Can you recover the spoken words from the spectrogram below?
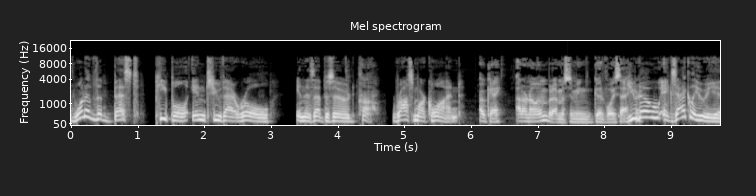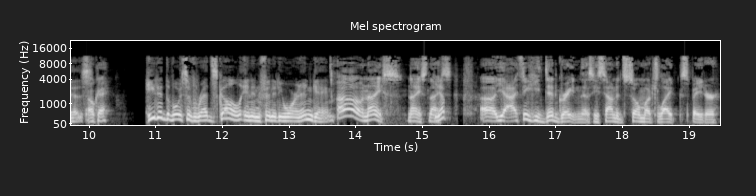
one of the best people into that role in this episode, huh. Ross Marquand. Okay. I don't know him, but I'm assuming good voice actor. You know exactly who he is. Okay. He did the voice of Red Skull in Infinity War and Endgame. Oh, nice, nice, nice. Uh, yeah, I think he did great in this. He sounded so much like Spader.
